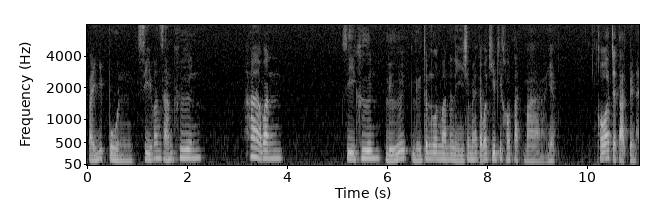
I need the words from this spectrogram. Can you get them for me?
ไปญี่ปุ่นสี่วันสามคืนห้าวันสี่คืน หรือหรือจำนวนวันอะไรอย่างนี้ใช่ไหมแต่ว่าคลิปที่เขาตัดมาเนี่ยเขาก็จะตัดเป็นไฮ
